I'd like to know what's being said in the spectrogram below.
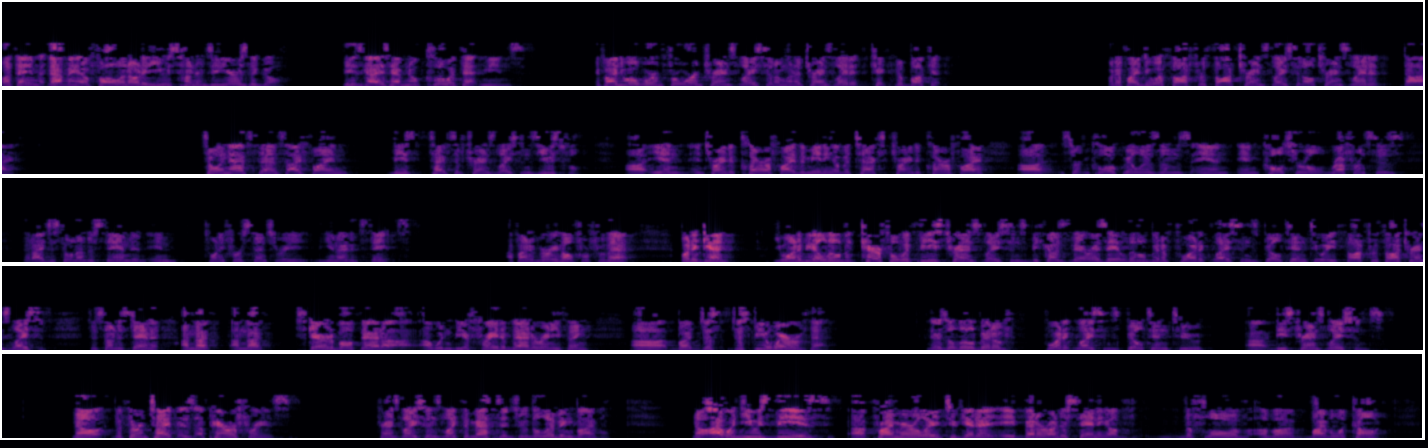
but they, that may have fallen out of use hundreds of years ago. These guys have no clue what that means. If I do a word for word translation, I'm going to translate it kick the bucket. But if I do a thought for thought translation, I'll translate it die. So in that sense, I find these types of translations useful uh, in, in trying to clarify the meaning of a text, trying to clarify uh, certain colloquialisms and, and cultural references that I just don't understand in, in 21st century United States. I find it very helpful for that. But again, you want to be a little bit careful with these translations because there is a little bit of poetic license built into a thought for thought translation. Just understand it. I'm not, I'm not scared about that. I, I wouldn't be afraid of that or anything. Uh, but just, just be aware of that. There's a little bit of poetic license built into uh, these translations. Now, the third type is a paraphrase. Translations like the Message or the Living Bible. Now, I would use these uh, primarily to get a, a, better understanding of the flow of, of a Bible account,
